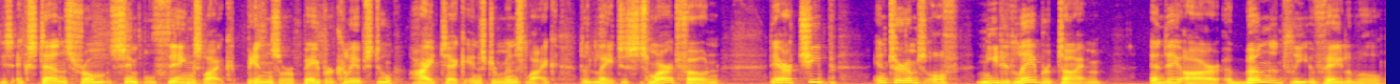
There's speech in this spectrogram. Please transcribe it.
This extends from simple things like pins or paper clips to high-tech instruments like the latest smartphone. They are cheap in terms of needed labor time and they are abundantly available,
